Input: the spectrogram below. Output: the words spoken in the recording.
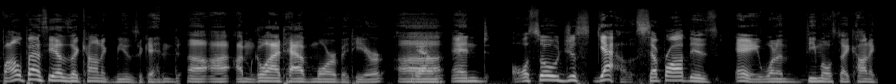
Final Fantasy has iconic music, and uh, I, I'm glad to have more of it here. Uh, Yeah. And also, just yeah, Sephiroth is a one of the most iconic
